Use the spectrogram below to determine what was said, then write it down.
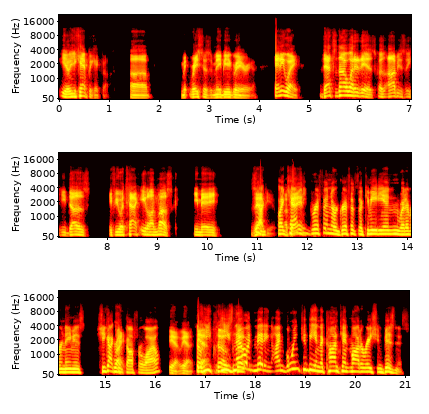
you know, you can't be kicked off. Uh, racism may be a gray area. Anyway, that's not what it is because obviously he does. If you attack Elon Musk, he may zap you. Like okay? Kathy Griffin or Griffith, the comedian, whatever name is, she got Right. kicked off for a while. Yeah, yeah. So yeah. he So- he's so- now admitting I'm going to be in the content moderation business.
